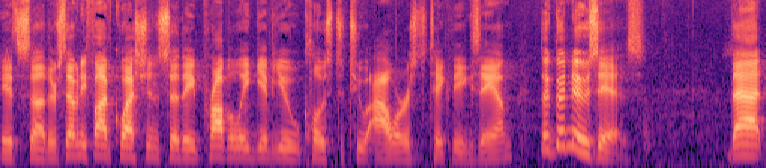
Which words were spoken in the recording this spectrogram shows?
It's uh, there's 75 questions, so they probably give you close to two hours to take the exam. The good news is that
